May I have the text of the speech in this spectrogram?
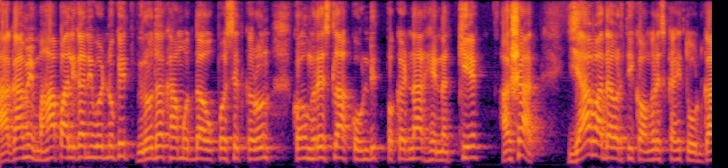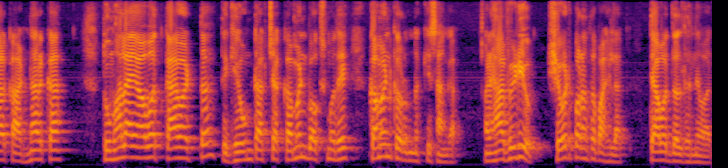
आगामी महापालिका निवडणुकीत विरोधक हा मुद्दा उपस्थित करून काँग्रेसला कोंडीत पकडणार हे नक्की आहे. अशात या वादावरती काँग्रेस काही तोडगा काढणार का? तुम्हाला याबाबत काय वाटतं? ते घेऊन टाकच्या कमेंट बॉक्समध्ये कमेंट करून नक्की सांगा. आणि हा व्हिडिओ शेवटपर्यंत पाहिलात त्याबद्दल धन्यवाद.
